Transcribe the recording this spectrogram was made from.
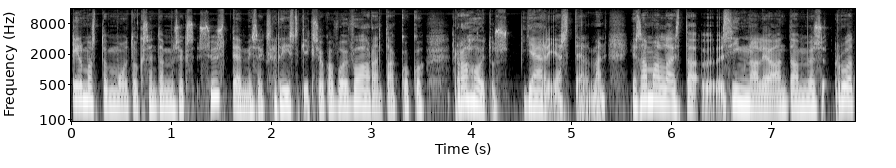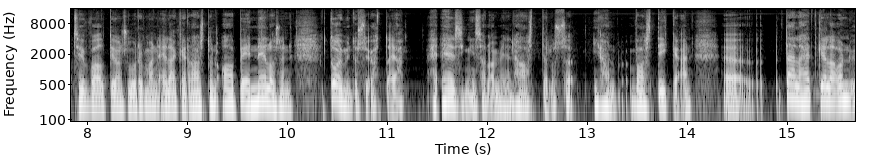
ilmastonmuutoksen tämmöiseksi systeemiseksi riskiksi, joka voi vaarantaa koko rahoitusjärjestelmän. Ja samanlaista signaalia antaa myös Ruotsin valtion suurimman eläkerahaston AP4 toimitusjohtaja Helsingin Sanomien haastattelussa ihan vastikään. Tällä hetkellä on 1,6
